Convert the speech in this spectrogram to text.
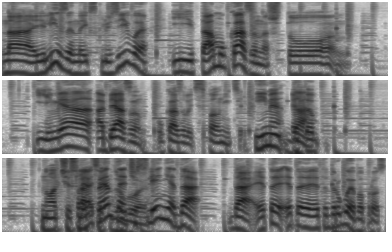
на релизы, на эксклюзивы, и там указано, что имя обязан указывать исполнитель. Имя, да. Это Но отчислять это процентное другое. отчисление, да. Да, это, это, это другой вопрос.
